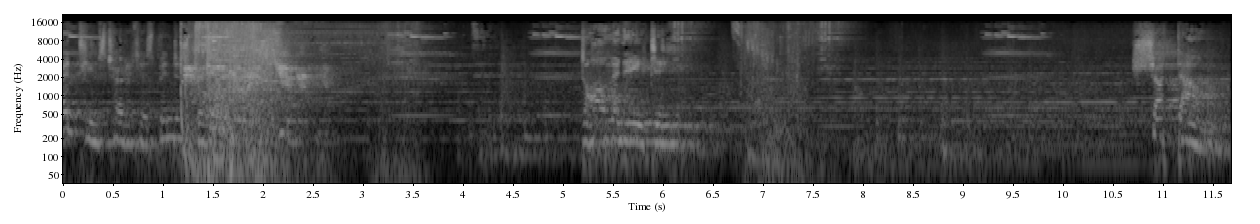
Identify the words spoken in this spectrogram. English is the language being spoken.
Red team's turret has been destroyed. Dominating. Shut down.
